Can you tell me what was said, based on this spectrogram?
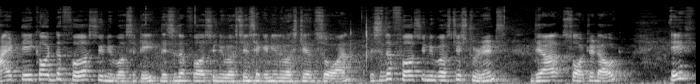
I take out the first university this is the first university second university and so on. This is the first university students. They are sorted out. If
